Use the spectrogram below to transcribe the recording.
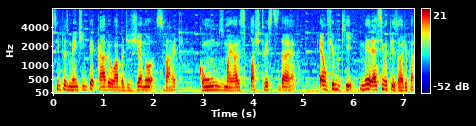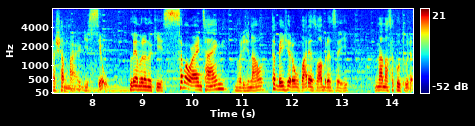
Simplesmente impecável obra de Jeannot Svark, com um dos maiores plot twists da época. É um filme que merece um episódio para chamar de seu. Lembrando que Somewhere in Time, no original, também gerou várias obras aí na nossa cultura.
